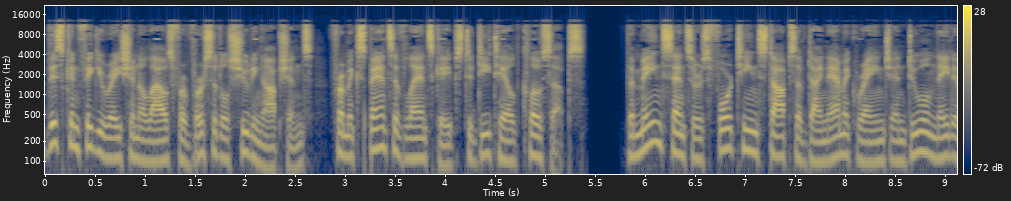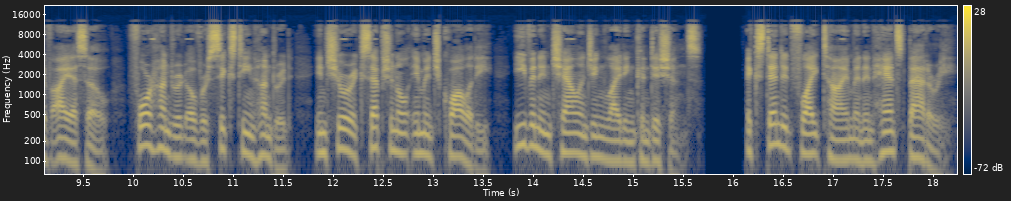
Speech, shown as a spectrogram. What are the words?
This configuration allows for versatile shooting options, from expansive landscapes to detailed close-ups. The main sensor's 14 stops of dynamic range and dual native ISO 400 over 1600 ensure exceptional image quality, even in challenging lighting conditions. Extended flight time and enhanced battery.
